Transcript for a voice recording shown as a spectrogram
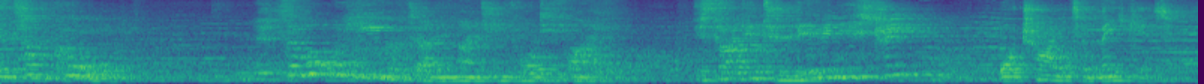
A tough call. So what would you have done in 1945? Decided to live in history? Or tried to make it?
